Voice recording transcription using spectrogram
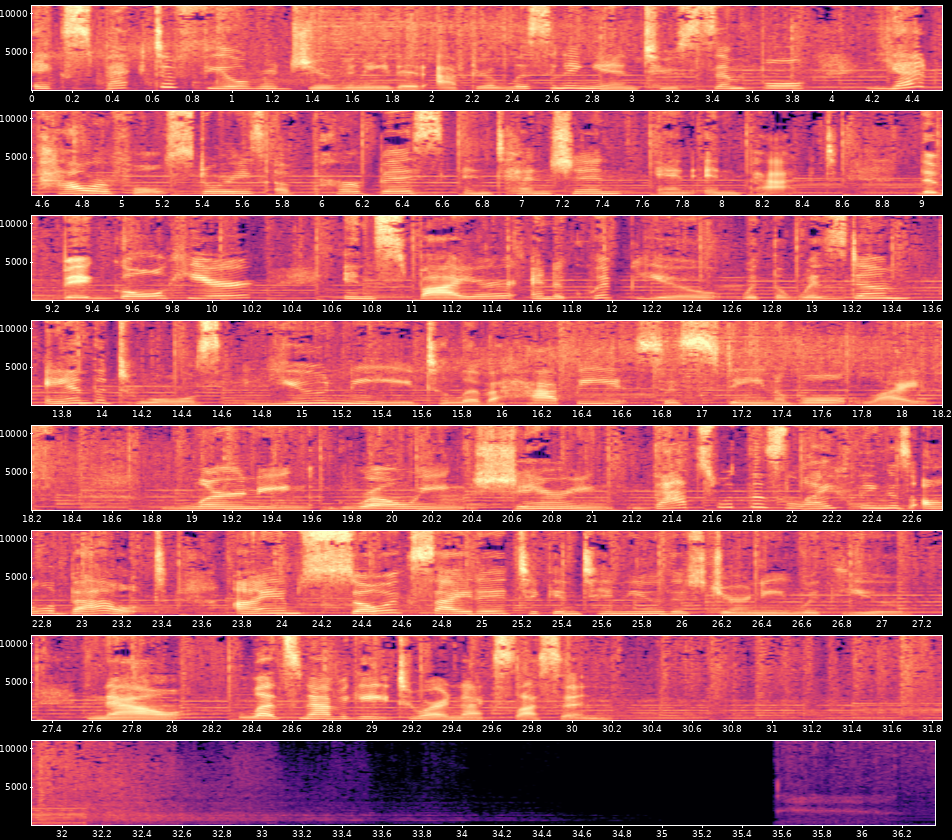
Expect to feel rejuvenated after listening in to simple yet powerful stories of purpose, intention, and impact. The big goal here inspire and equip you with the wisdom and the tools you need to live a happy, sustainable life. Learning, growing, sharing that's what this life thing is all about. I am so excited to continue this journey with you. Now, let's navigate to our next lesson.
